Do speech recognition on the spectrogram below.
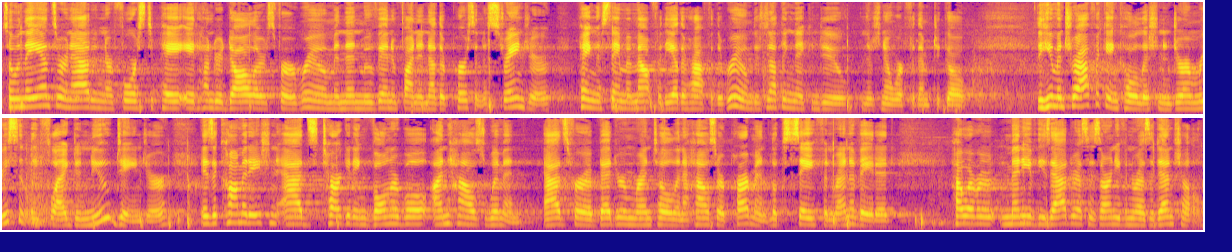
So when they answer an ad and are forced to pay $800 for a room and then move in and find another person, a stranger, paying the same amount for the other half of the room, there's nothing they can do and there's nowhere for them to go. The Human Trafficking Coalition in Durham recently flagged a new danger is accommodation ads targeting vulnerable, unhoused women. Ads for a bedroom rental in a house or apartment look safe and renovated, However, many of these addresses aren't even residential,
